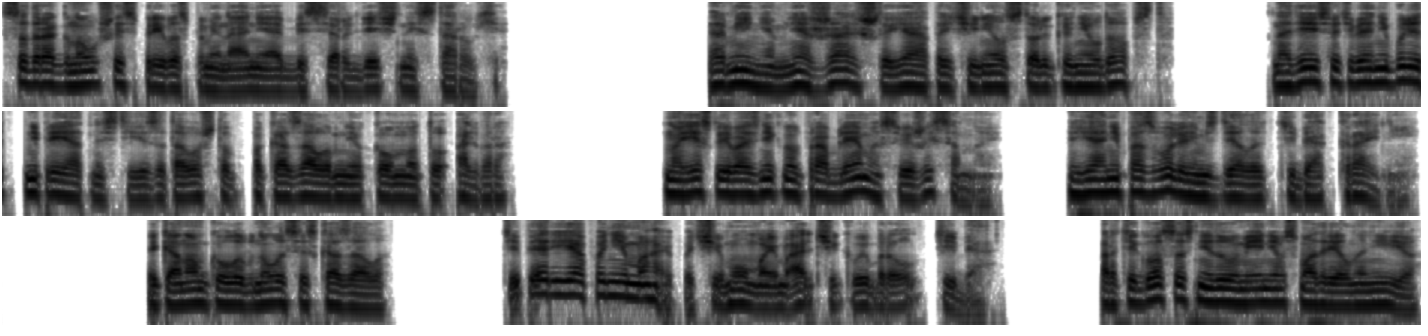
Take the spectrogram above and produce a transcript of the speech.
содрогнувшись при воспоминании о бессердечной старухе. «Эрминия, мне жаль, что я причинил столько неудобств. Надеюсь, у тебя не будет неприятностей из-за того, что показала мне комнату Альвара. Но если возникнут проблемы, свяжись со мной. Я не позволю им сделать тебя крайней. Экономка улыбнулась и сказала, «Теперь я понимаю, почему мой мальчик выбрал тебя». Артигоса с недоумением смотрел на нее.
